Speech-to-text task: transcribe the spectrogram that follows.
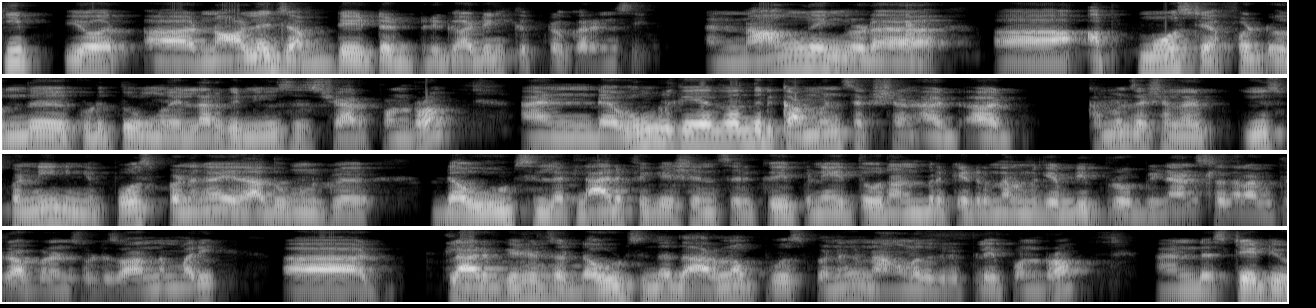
keep your knowledge updated regarding crypto currency and நாங்களும் எங்களோட அப்மோஸ்ட் எஃபர்ட் வந்து கொடுத்து உங்களை எல்லாருக்கும் நியூஸஸ் ஷேர் பண்ணுறோம் அண்ட் உங்களுக்கு ஏதாவது கமெண்ட் செக்ஷன் கமெண்ட் செக்ஷனில் யூஸ் பண்ணி நீங்கள் போஸ்ட் பண்ணுங்கள் ஏதாவது உங்களுக்கு டவுட்ஸ் இல்லை கிளாரிஃபிகேஷன்ஸ் இருக்குது இப்போ நேற்று ஒரு நண்பர் கேட்டிருந்தா நமக்கு எப்படி ப்ரோ பினான்ஸில் தான் நான் வித்ரா பண்ணேன்னு சொல்லிட்டு. ஸோ அந்த மாதிரி கிளாரிஃபிகேஷன்ஸ் டவுட்ஸ் இருந்தால் தாராளமாக போஸ்ட் பண்ணுங்கள் நாங்களும் அதுக்கு ரிப்ளை பண்ணுறோம் and state you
